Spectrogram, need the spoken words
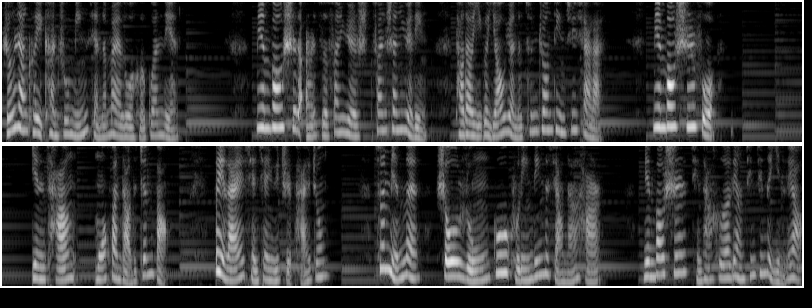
仍然可以看出明显的脉络和关联。面包师的儿子翻越翻山越岭，逃到一个遥远的村庄定居下来。面包师傅。隐藏魔幻岛的珍宝，未来显现于纸牌中。村民们收容孤苦伶仃的小男孩，面包师请他喝亮晶晶的饮料，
